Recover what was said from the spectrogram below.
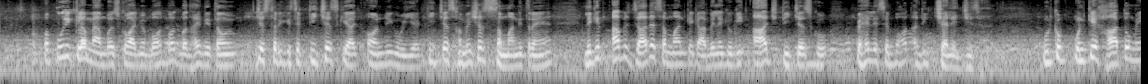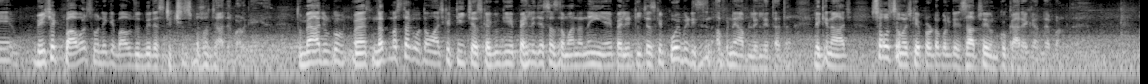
और पूरी क्लब मेंबर्स को आज मैं बहुत बहुत बधाई देता हूँ जिस तरीके से टीचर्स की आज ऑनरिंग हुई है टीचर्स हमेशा से सम्मानित रहे हैं लेकिन अब ज़्यादा सम्मान के काबिल हैं क्योंकि आज टीचर्स को पहले से बहुत अधिक चैलेंजेस हैं उनको, उनके हाथों में बेशक पावर्स होने के बावजूद भी रेस्ट्रिक्शंस बहुत ज़्यादा बढ़ गई हैं। तो मैं आज उनको, मैं नतमस्तक होता हूँ आज के टीचर्स का, क्योंकि ये पहले जैसा ज़माना नहीं है। पहले टीचर्स के कोई भी डिसीज़न अपने आप ले लेता था। लेकिन आज सोच समझ के प्रोटोकॉल के हिसाब से उनको कार्य करना पड़ता है।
